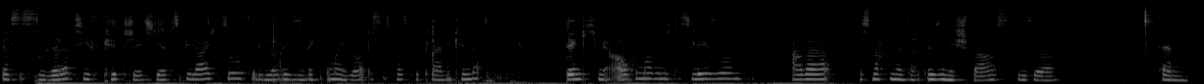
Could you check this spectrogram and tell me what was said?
das ist relativ kitschig jetzt vielleicht so für die Leute, die so denken, oh mein Gott, das ist was für kleine Kinder. Denke ich mir auch immer, wenn ich das lese. Aber es macht mir einfach irrsinnig Spaß, diese ähm,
